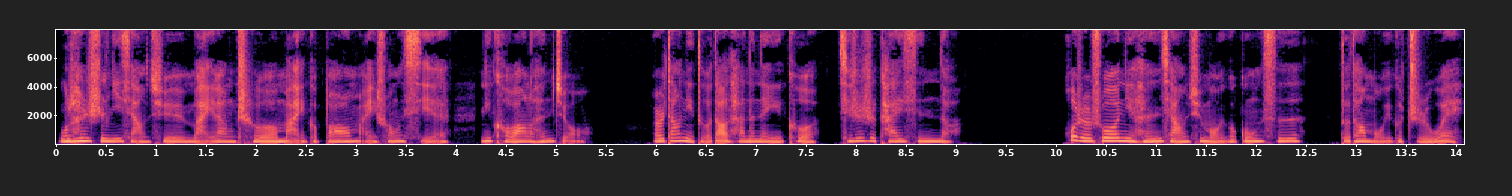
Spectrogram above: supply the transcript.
无论是你想去买一辆车、买一个包、买一双鞋，你渴望了很久。而当你得到它的那一刻，其实是开心的，或者说你很想去某一个公司得到某一个职位，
